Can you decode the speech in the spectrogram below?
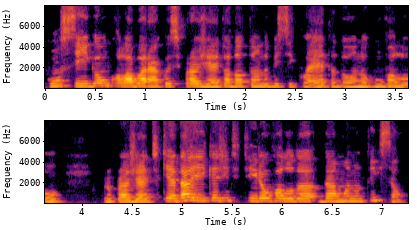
consigam colaborar com esse projeto, adotando bicicleta, doando algum valor para o projeto, que é daí que a gente tira o valor da, da manutenção.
